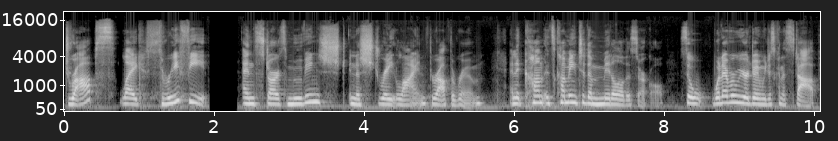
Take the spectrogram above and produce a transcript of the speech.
drops like three feet and starts moving sh- in a straight line throughout the room. And it come it's coming to the middle of the circle. So whatever we were doing, we just kind of stop.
